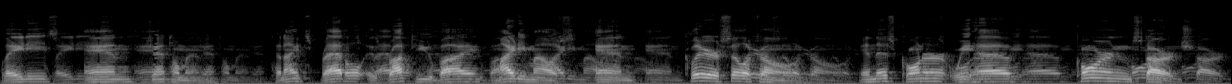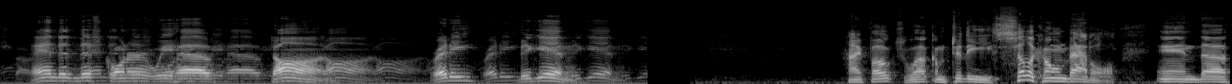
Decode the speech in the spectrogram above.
Ladies Ladies and gentlemen, gentlemen, tonight's battle is brought to you by Mity Mouse and Clear Silicone. In this corner we have cornstarch. And in this corner we have Dawn. Ready? Begin. Hi folks, welcome to the silicone battle. And uh,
